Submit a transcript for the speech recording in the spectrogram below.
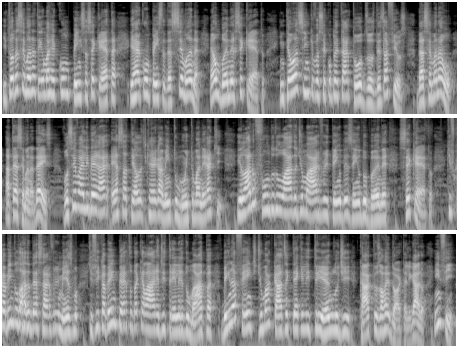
E toda semana tem uma recompensa secreta E a recompensa dessa semana é um banner secreto. Então assim que você completar todos os desafios da semana 1 até a semana 10 Você vai liberar essa tela de carregamento muito maneira aqui. E lá no fundo do lado de uma árvore tem o desenho do banner secreto Que fica bem do lado dessa árvore mesmo Que fica bem perto daquela naquela área de trailer do mapa, bem na frente de uma casa que tem aquele triângulo de cactos ao redor, tá ligado? Enfim,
